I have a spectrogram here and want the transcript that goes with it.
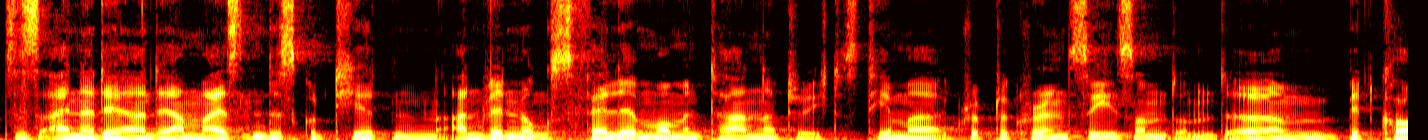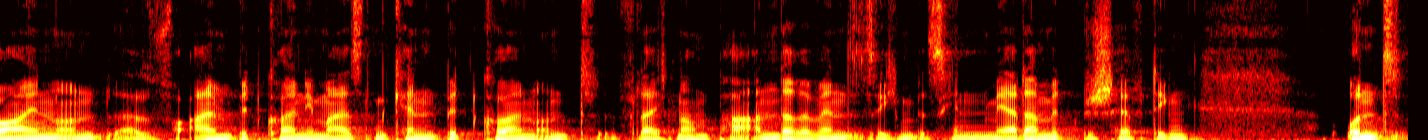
Das ist einer der, der am meisten diskutierten Anwendungsfälle momentan natürlich das Thema Cryptocurrencies und, und ähm, Bitcoin und also vor allem Bitcoin. Die meisten kennen Bitcoin und vielleicht noch ein paar andere, wenn sie sich ein bisschen mehr damit beschäftigen. Und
